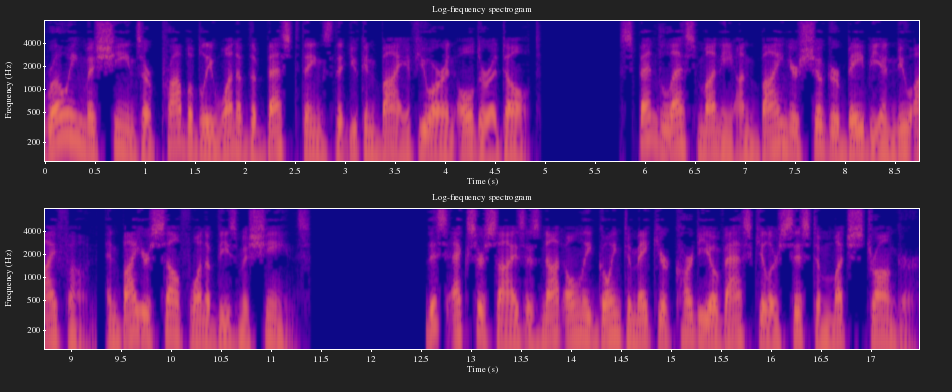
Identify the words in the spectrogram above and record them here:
Rowing machines are probably one of the best things that you can buy if you are an older adult. Spend less money on buying your sugar baby a new iPhone, and buy yourself one of these machines. This exercise is not only going to make your cardiovascular system much stronger,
